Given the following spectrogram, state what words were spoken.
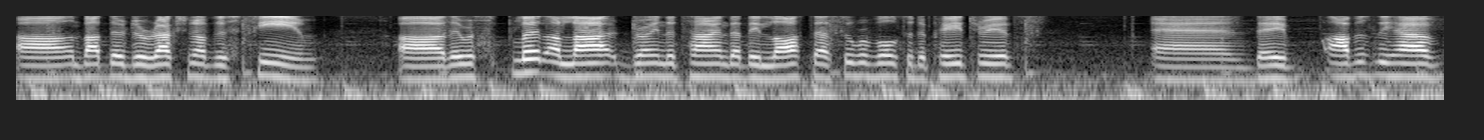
uh, about their direction of this team. Uh, they were split a lot during the time that they lost that Super Bowl to the Patriots, and they obviously have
